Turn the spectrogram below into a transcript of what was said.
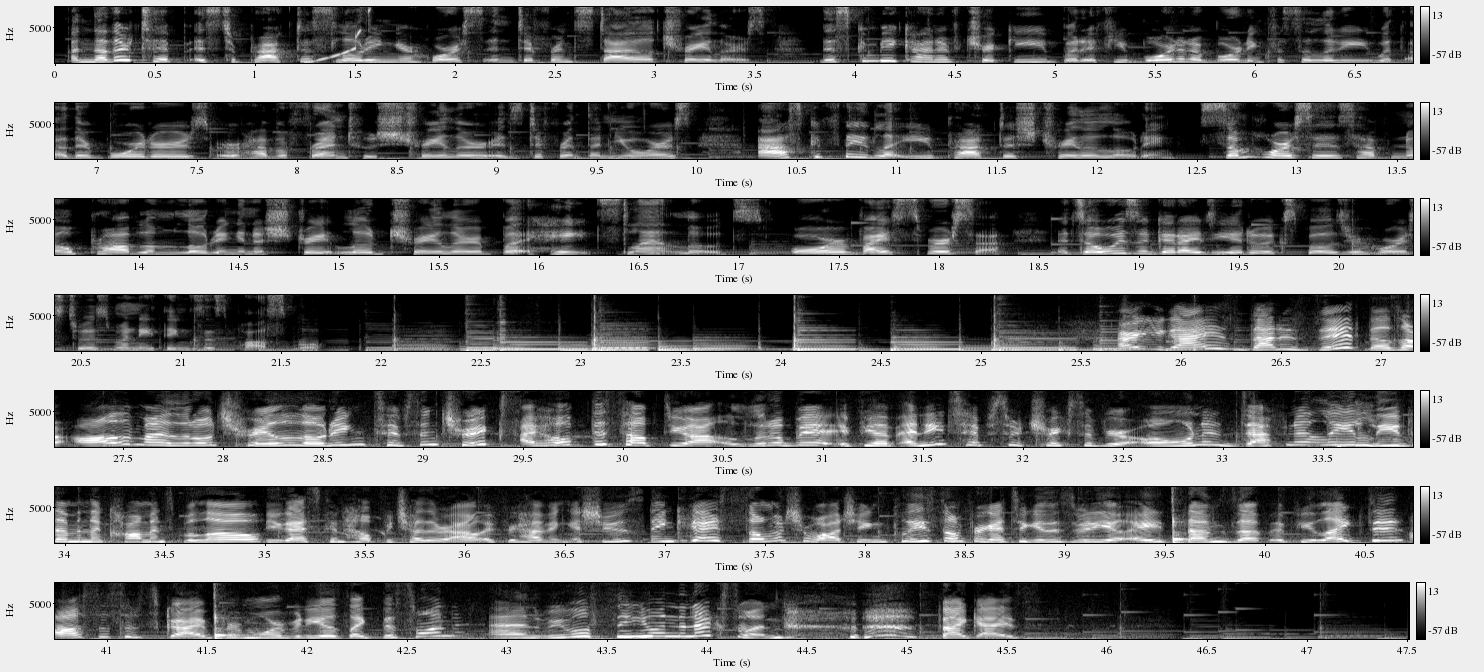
Another tip is to practice loading your horse in different style trailers. This can be kind of tricky, but if you board at a boarding facility with other boarders or have a friend whose trailer is different than yours, ask if they'd let you practice trailer loading. Some horses have no problem loading in a straight load trailer but hate slant loads, or vice versa. It's always a good idea to expose your horse to as many things as possible. Alright you guys, that is it. Those are all of my little trailer loading tips and tricks. I hope this helped you out a little bit. If you have any tips or tricks of your own, definitely leave them in the comments below. You guys can help each other out if you're having issues. Thank you guys so much for watching. Please don't forget to give this video a thumbs up if you liked it. Also subscribe for more videos like this one, and we will see you in the next one. Bye guys.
